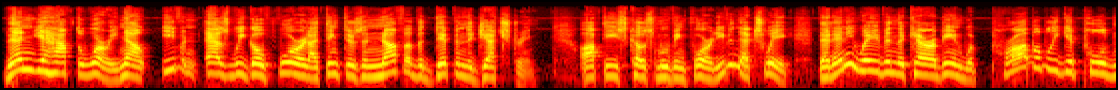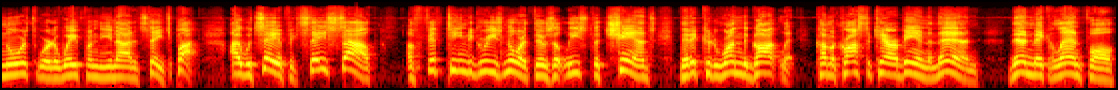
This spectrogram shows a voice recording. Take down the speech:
then you have to worry. Now, even as we go forward, I think there's enough of a dip in the jet stream off the East Coast moving forward, even next week, that any wave in the Caribbean would probably get pulled northward away from the United States. But I would say if it stays south of 15 degrees north, there's at least the chance that it could run the gauntlet, come across the Caribbean, and then then make a landfall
